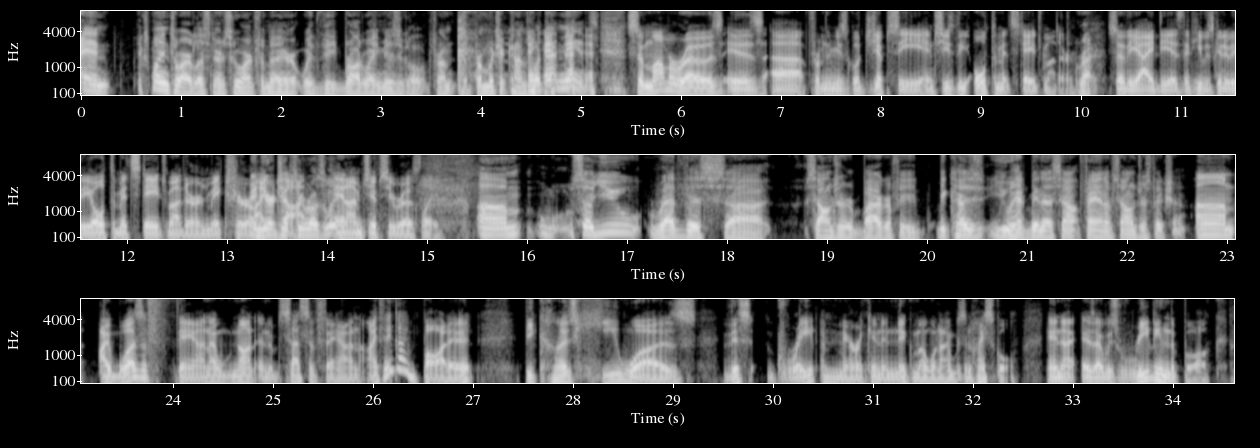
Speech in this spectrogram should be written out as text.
And explain to our listeners who aren't familiar with the Broadway musical from from which it comes what that means. So Mama Rose is uh, from the musical Gypsy, and she's the ultimate stage mother. Right. So the idea is that he was going to be the ultimate stage mother and make sure. And I you're Gypsy got- Rose Lee? and I'm Gypsy Rose Lee. Um, so you read this uh, Salinger biography because you had been a Sal- fan of Salinger's fiction. Um, I was a fan. I'm not an obsessive fan. I think I bought it because he was this great American enigma when I was in high school. And I, as I was reading the book,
